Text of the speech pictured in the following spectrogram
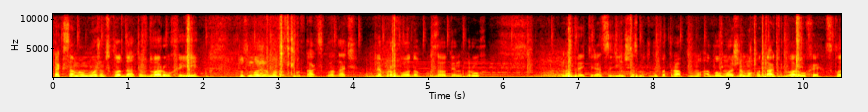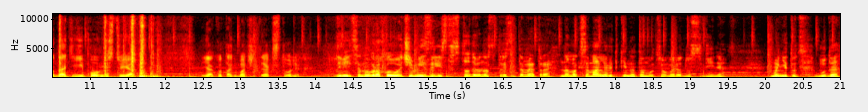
Так само ми можемо складати в два рухи її. Тут можемо отак складати для проходу за один рух. На третій ряд сидінь, зараз ми туди потрапимо. Або можемо отак в два рухи складати її повністю, як, як отак, бачите, як столик. Дивіться, ну враховуючи мій зріст 193 см на максимально відкинутому цьому ряду сидіння, мені тут буде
